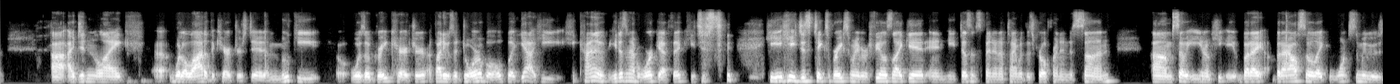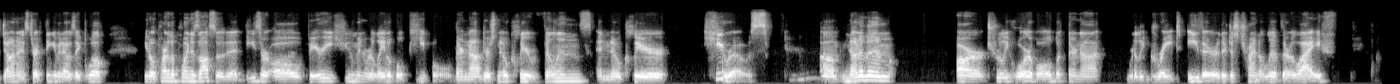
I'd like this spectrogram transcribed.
Uh, I didn't like uh, what a lot of the characters did. And Mookie was a great character. I thought he was adorable, but yeah, he he kind of he doesn't have a work ethic. He just he he just takes breaks whenever it feels like it, and he doesn't spend enough time with his girlfriend and his son. Um, so you know he, but I but I also like once the movie was done, I started thinking of it. I was like, well, you know, part of the point is also that these are all very human, relatable people. They're not. There's no clear villains and no clear heroes. Um, none of them are truly horrible, but they're not really great either. They're just trying to live their life,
